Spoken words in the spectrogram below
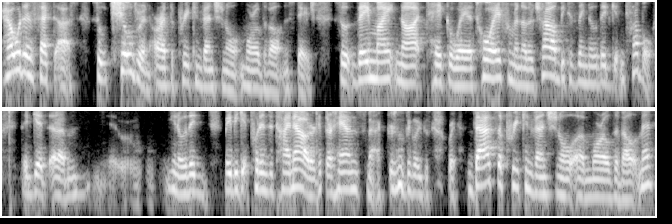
how would it affect us? So children are at the pre-conventional moral development stage. So they might not take away a toy from another child because they know they'd get in trouble. They'd get um, you know they'd maybe get put into timeout or get their hands smacked or something like this right? That's a pre-conventional uh, moral development.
